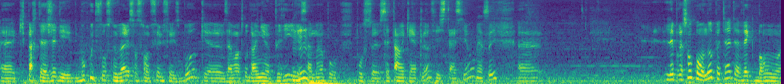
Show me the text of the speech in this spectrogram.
euh, qui partageait des, beaucoup de fausses nouvelles sur son fil Facebook. Euh, vous avez entre autres gagné un prix Mhm. récemment pour, pour ce- cette enquête-là. Félicitations. Merci. L'impression qu'on a peut-être avec, bon, euh,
